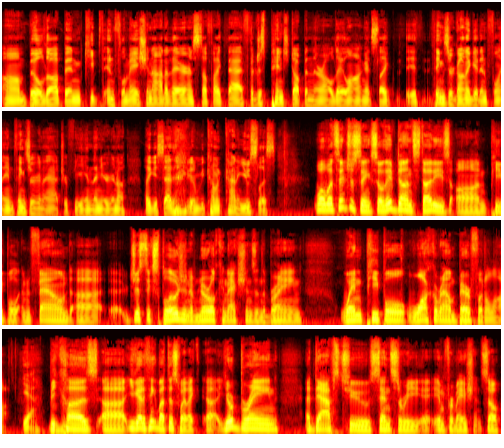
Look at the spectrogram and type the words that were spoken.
um, build up and keep the inflammation out of there and stuff like that. If they're just pinched up in there all day long, it's like it, things are gonna get inflamed, things are gonna atrophy, and then you're gonna, like you said, they're gonna become kind of useless. Well, what's interesting, so they've done studies on people and found uh, just explosion of neural connections in the brain when people walk around barefoot a lot. Yeah. Because uh, you got to think about it this way: like uh, your brain adapts to sensory information. So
